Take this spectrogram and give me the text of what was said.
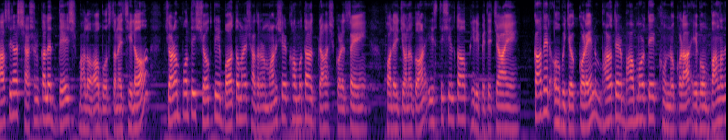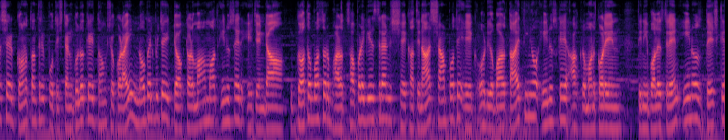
হাসিনার শাসনকালে দেশ ভালো অবস্থানে ছিল, চরমপন্থী শক্তি বর্তমানে সাধারণ মানুষের ক্ষমতা গ্রাস করেছে, ফলে জনগণ স্থিতিশীলতা ফিরে পেতে চায়। কাদের অভিযোগ করেন, ভারতের ভাবমূর্তি ক্ষুণ্ণ করা এবং বাংলাদেশের গণতান্ত্রিক প্রতিষ্ঠানগুলোকে ধ্বংস করাই নোবেল বিজয়ী ডক্টর মোহাম্মদ ইউনুসের এজেন্ডা। গত বছর ভারত সফরে গিয়েছিলেন শেখ হাসিনা, সাম্প্রতি এক অডিও বার্তায় তিনিও ইউনুসকে আক্রমণ করেন। তিনি বলেছিলেন, ইউনুস দেশকে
